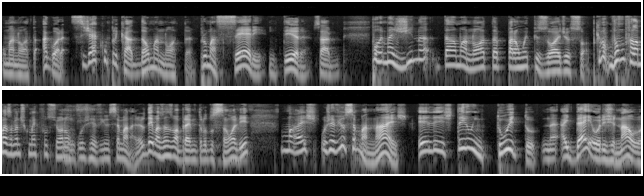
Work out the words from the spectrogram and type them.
uma nota. Agora, se já é complicado dar uma nota pra uma série inteira, sabe? Pô, imagina dar uma nota para um episódio só. Porque vamos falar mais ou menos como é que funcionam os reviews semanais. Eu dei mais ou menos uma breve introdução ali, mas os reviews semanais, eles têm um intuito, né? A ideia original,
